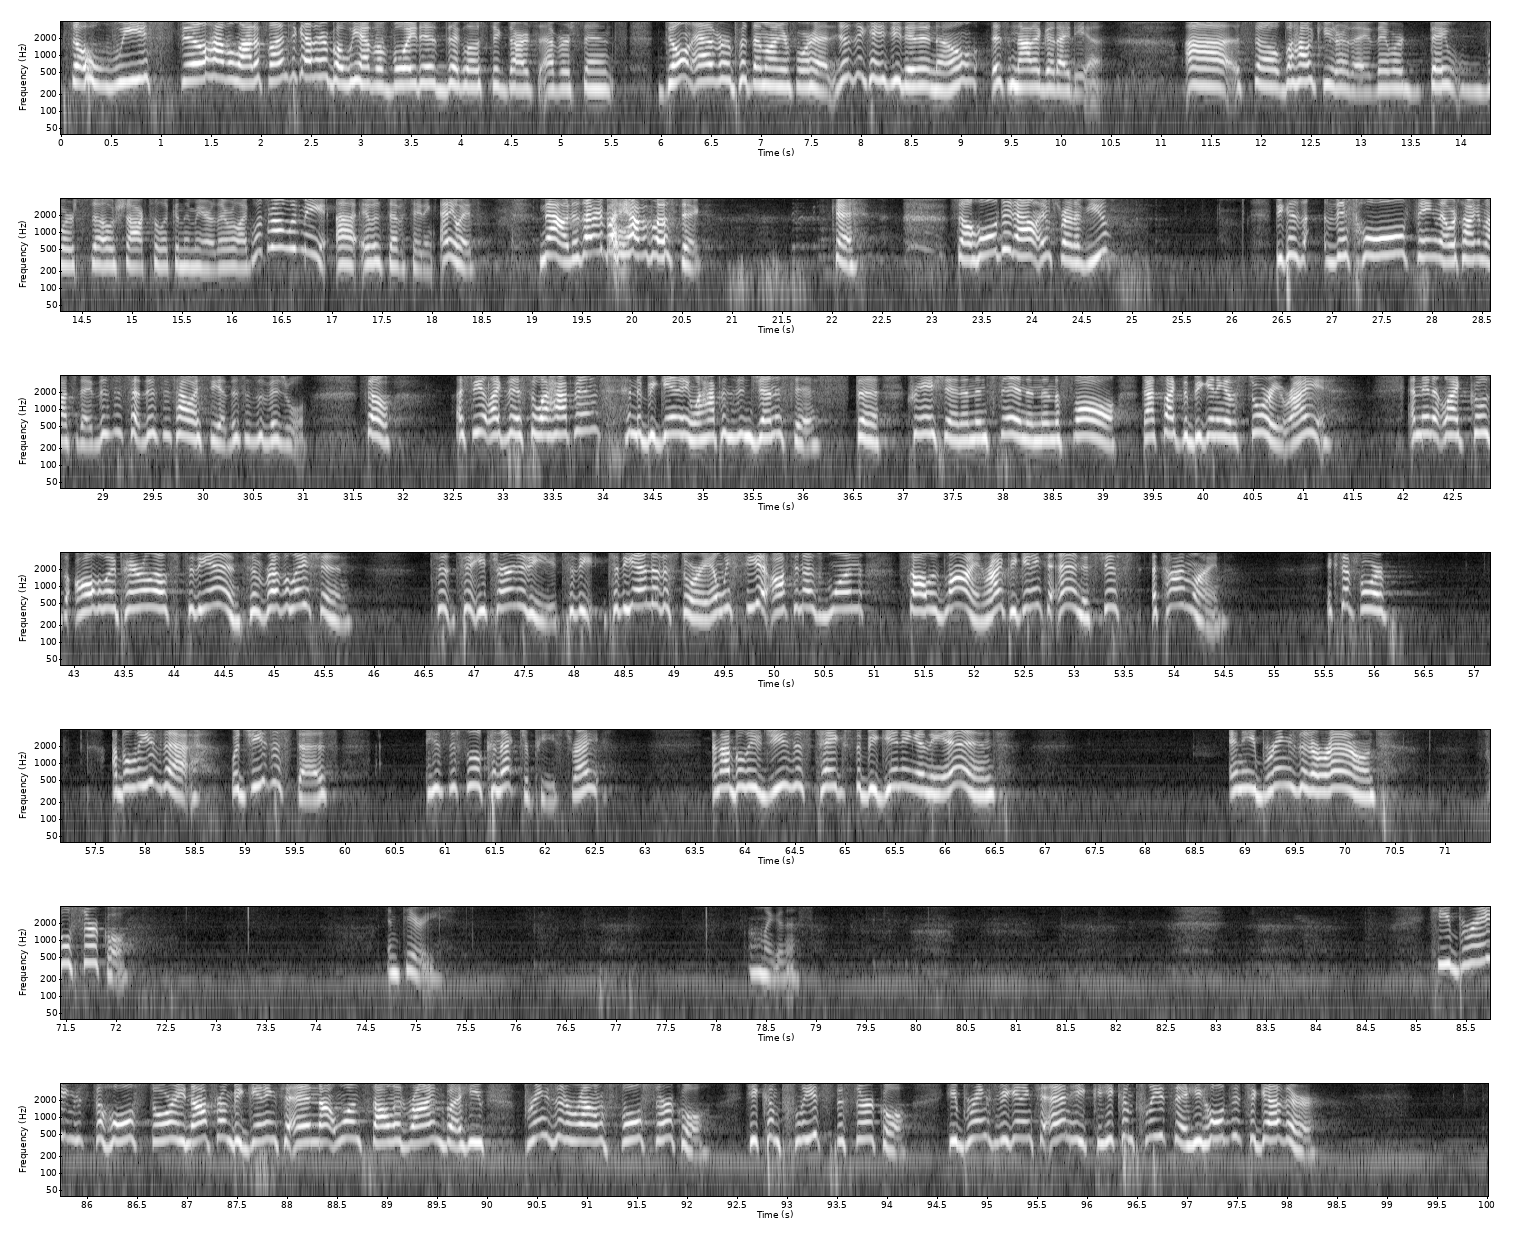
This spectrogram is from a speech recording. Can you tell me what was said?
so we still have a lot of fun together, but we have avoided the glow stick darts ever since. Don't ever put them on your forehead. Just in case you didn't know, it's not a good idea. Uh, so, but how cute are they? They were they were so shocked to look in the mirror. They were like, "What's wrong with me?" Uh, it was devastating. Anyways, now does everybody have a glow stick? Okay. So hold it out in front of you. Because this whole thing that we're talking about today, this is, this is how I see it. This is the visual. So I see it like this. So, what happens in the beginning, what happens in Genesis, the creation, and then sin, and then the fall, that's like the beginning of the story, right? And then it like goes all the way parallels to the end, to Revelation, to, to eternity, to the, to the end of the story. And we see it often as one solid line, right? Beginning to end, it's just a timeline. Except for I believe that what Jesus does, he's this little connector piece, right? And I believe Jesus takes the beginning and the end and he brings it around full circle. In theory. Oh my goodness. He brings the whole story, not from beginning to end, not one solid rhyme, but he brings it around full circle. He completes the circle. He brings beginning to end, he, he completes it, he holds it together.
